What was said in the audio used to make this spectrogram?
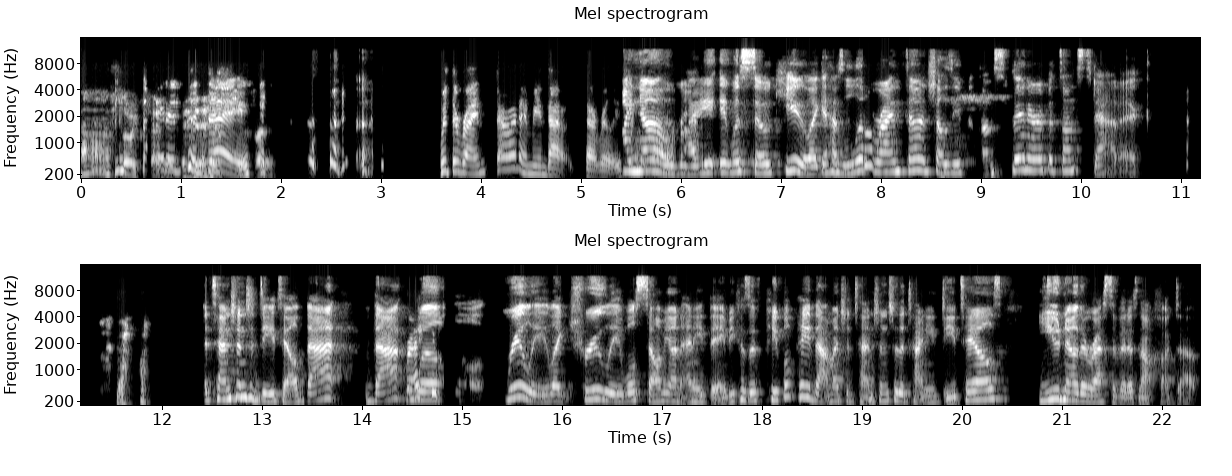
Ah, so excited. excited today. With the rhinestone. I mean that that really. I know, it. right? It was so cute. Like it has a little rhinestone. It tells you if it's on spin or if it's on static. Attention to detail. That that Right. will really, like truly will sell me on anything because if people pay that much attention to the tiny details, you know the rest of it is not fucked up.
